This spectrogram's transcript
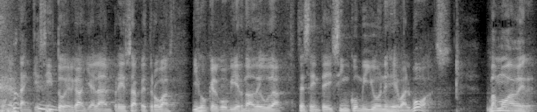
con el tanquecito del gas. Ya la empresa Petrobras dijo que el gobierno adeuda 65 millones de balboas. Vamos a ver,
